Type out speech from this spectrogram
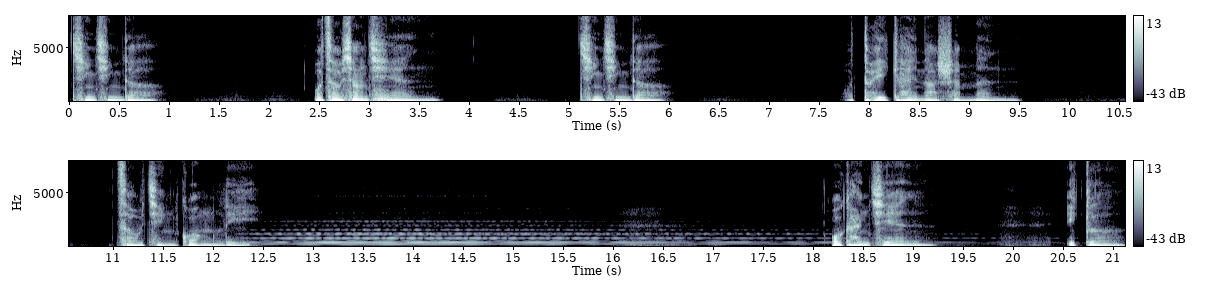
轻轻的，我走向前，轻轻的，我推开那扇门，走进光里，我看见。一个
